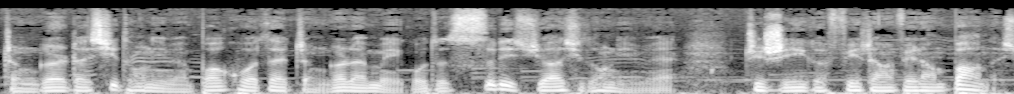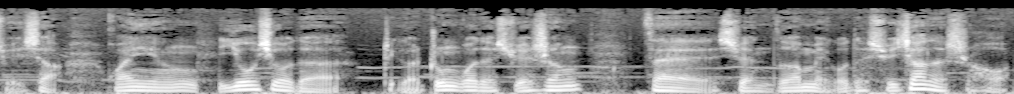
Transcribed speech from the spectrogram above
整个的系统里面，包括在整个的美国的私立学校系统里面，这是一个非常非常棒的学校。欢迎优秀的这个中国的学生在选择美国的学校的时候，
